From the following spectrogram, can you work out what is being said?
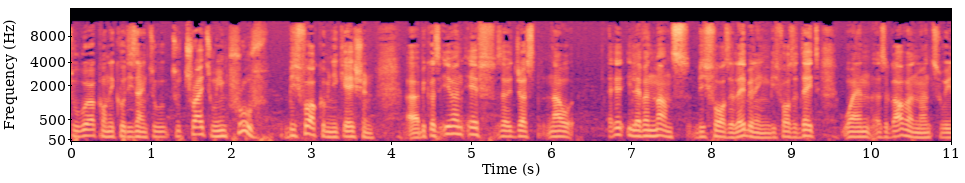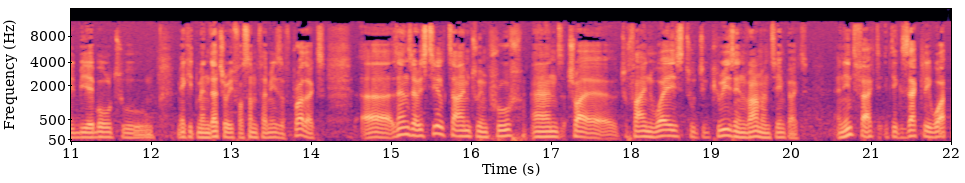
to work on eco-design to, to try to improve before communication, uh, because even if they just now 11 months before the labeling, before the date when the government will be able to make it mandatory for some families of products, uh, then there is still time to improve and try uh, to find ways to decrease the environment impact. And in fact, it's exactly what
